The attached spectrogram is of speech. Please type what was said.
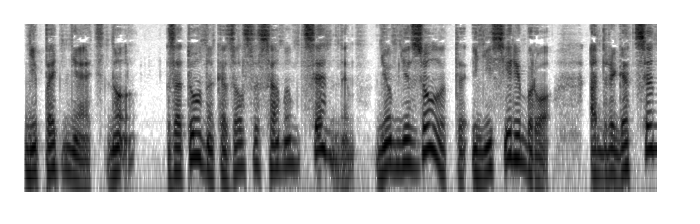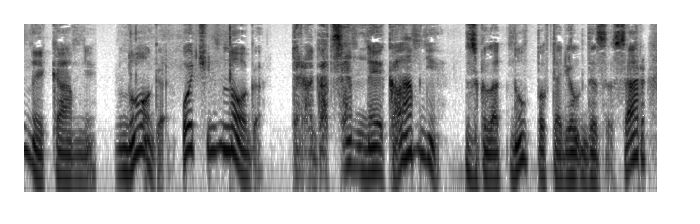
не поднять, но зато он оказался самым ценным. В нем не золото и не серебро, а драгоценные камни. Много, очень много. «Драгоценные камни?» — сглотнув, повторил Дезессар —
